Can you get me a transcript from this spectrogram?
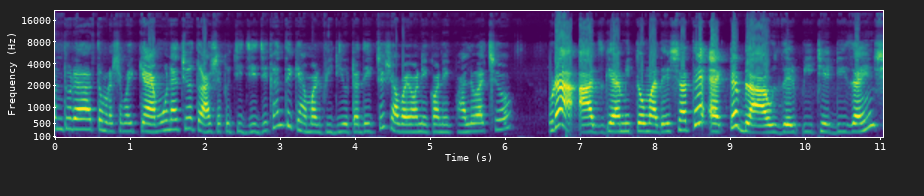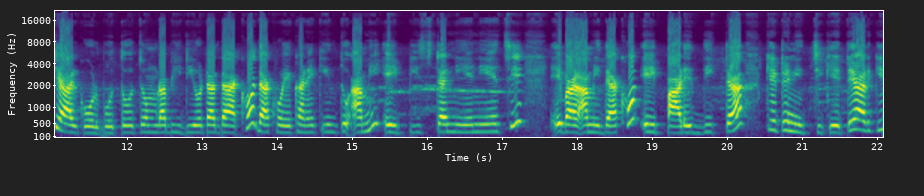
বন্ধুরা, তোমরা সবাই কেমন আছো? তো আশা করছি যে যেখান থেকে আমার ভিডিওটা দেখছ, সবাই অনেক অনেক ভালো আছো। ওরা আজকে আমি তোমাদের সাথে একটা ব্লাউজের পিঠের ডিজাইন শেয়ার করব। তো তোমরা ভিডিওটা দেখো দেখো এখানে কিন্তু আমি এই পিসটা নিয়ে নিয়েছি। এবার আমি দেখো এই পাড়ের দিকটা কেটে নিচ্ছি, কেটে আর কি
